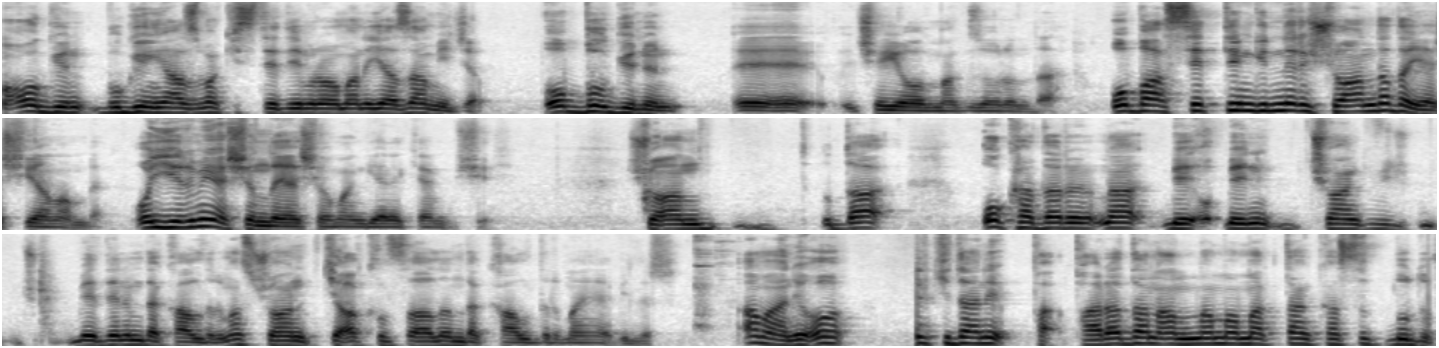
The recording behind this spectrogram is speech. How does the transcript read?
O gün bugün yazmak istediğim romanı yazamayacağım. O bugünün e, şeyi olmak zorunda. O bahsettiğim günleri şu anda da yaşayamam ben. O 20 yaşında yaşaman gereken bir şey. Şu anda o kadarına be- benim şu anki bedenim de kaldırmaz. Şu anki akıl sağlığım da kaldırmayabilir. Ama hani o belki de hani pa- paradan anlamamaktan kasıt budur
